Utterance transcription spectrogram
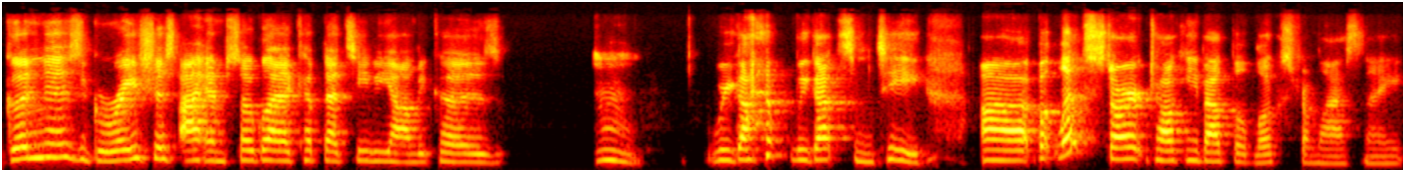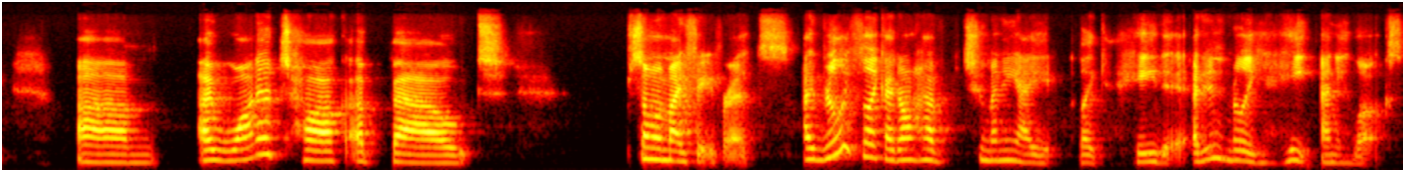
goodness gracious, I am so glad I kept that TV on because mm, we got we got some tea. Uh, but let's start talking about the looks from last night. Um, I want to talk about some of my favorites. I really feel like I don't have too many I like hate it. I didn't really hate any looks.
